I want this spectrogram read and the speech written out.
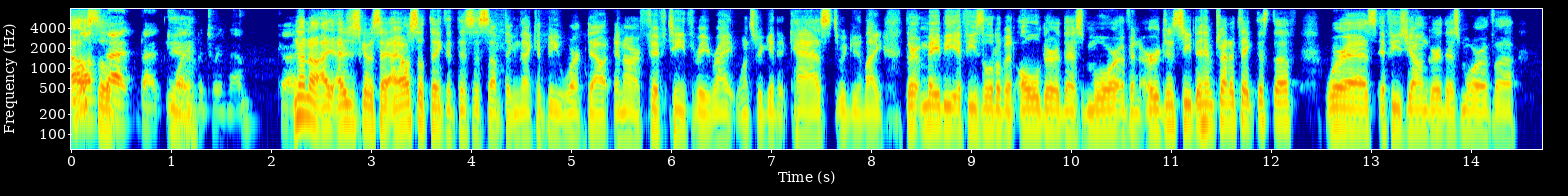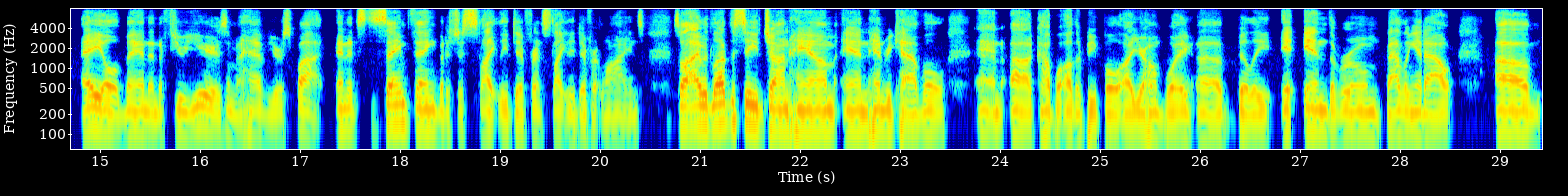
I also- that that yeah. between them. No, no, I, I was just gonna say I also think that this is something that could be worked out in our 15th rewrite once we get it cast. We can like there maybe if he's a little bit older, there's more of an urgency to him trying to take this stuff. Whereas if he's younger, there's more of a hey old man, in a few years, I'm gonna have your spot. And it's the same thing, but it's just slightly different, slightly different lines. So I would love to see Jon Hamm and Henry Cavill and uh, a couple other people, uh, your homeboy uh Billy, in the room battling it out um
